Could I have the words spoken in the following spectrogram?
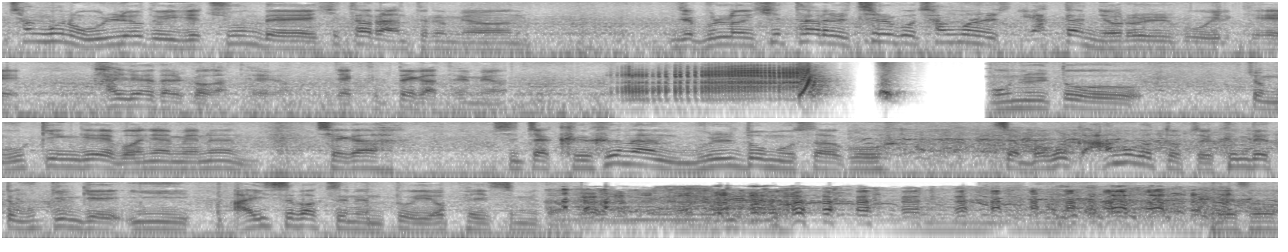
창문을 올려도 이게 추운데 히터를 안 틀으면 이제 물론 히터를 틀고 창문을 약간 열고 이렇게 달려야 될 것 같아요. 이제 그때가 되면. 오늘 또 좀 웃긴 게 뭐냐면은 제가 진짜 그 흔한 물도 못 사고 진짜 먹을 거 아무것도 없어요. 근데 또 웃긴 게 이 아이스박스는 또 옆에 있습니다. 그래서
